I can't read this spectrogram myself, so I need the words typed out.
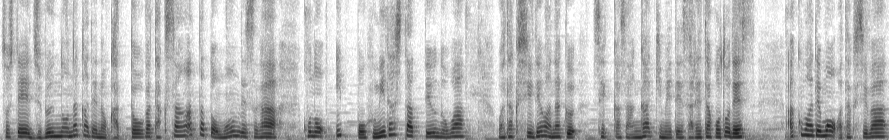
そして自分の中での葛藤がたくさんあったと思うんですがこの一歩踏み出したっていうのは私ではなくせっかさんが決めてされたことです。あくまでも私は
